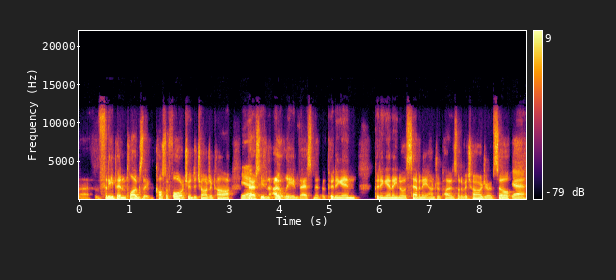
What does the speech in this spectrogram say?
uh, three pin plugs that cost a fortune to charge a car yeah. versus the outlay investment of putting in, putting in, you know, seven, eight hundred pounds sort of a charger. So yeah,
